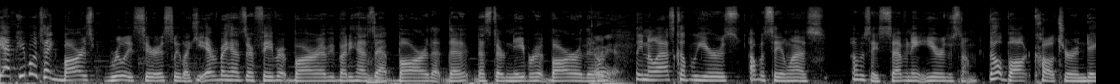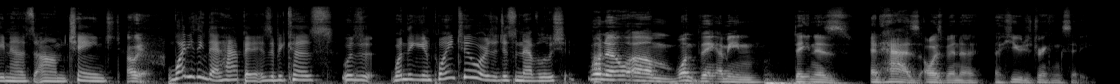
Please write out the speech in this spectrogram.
Yeah, people take bars really seriously. Like everybody has their favorite bar. Everybody has that bar that, that that's their neighborhood bar. Or their, Oh, yeah. In the last couple years, I would say in the last I would say seven, eight years or something. The whole bar culture in Dayton has um, changed. Oh yeah. Why do you think that happened? Is it because was it one thing you can point to, or is it just an evolution? Well, no. Um, one thing. I mean, Dayton is and has always been a, a huge drinking city.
